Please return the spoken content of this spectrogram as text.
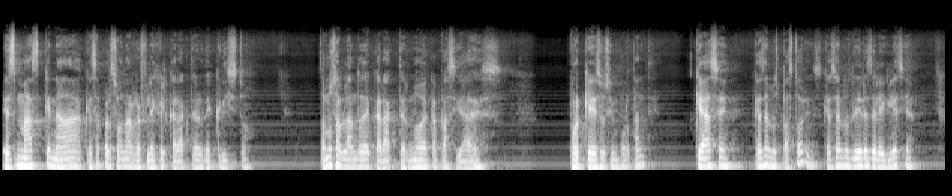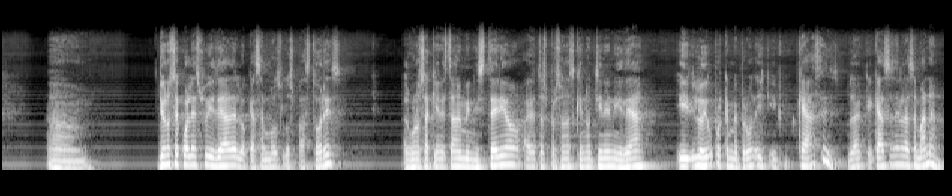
es más que nada que esa persona refleje el carácter de Cristo. Estamos hablando de carácter, no de capacidades, porque eso es importante. ¿Qué, hace, qué hacen los pastores? ¿Qué hacen los líderes de la iglesia? Ah, yo no sé cuál es su idea de lo que hacemos los pastores. Algunos aquí han estado en el ministerio, hay otras personas que no tienen idea. Y lo digo porque me preguntan, ¿qué haces? ¿qué, haces en la semana?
